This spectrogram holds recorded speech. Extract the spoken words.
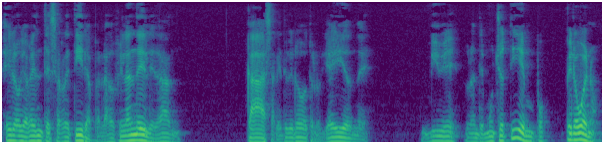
Él obviamente se retira para el lado finlandés, le dan casa, que tuviera otro, y ahí donde vive durante mucho tiempo. Pero bueno,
